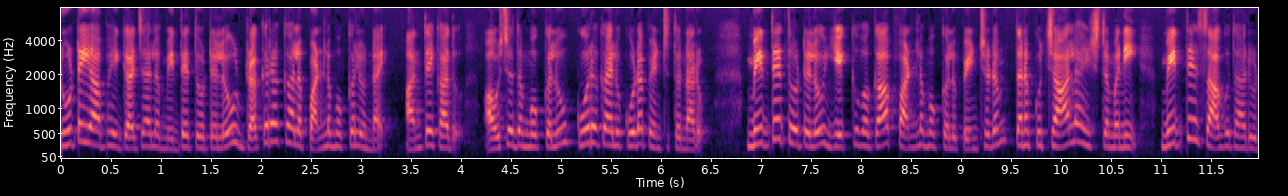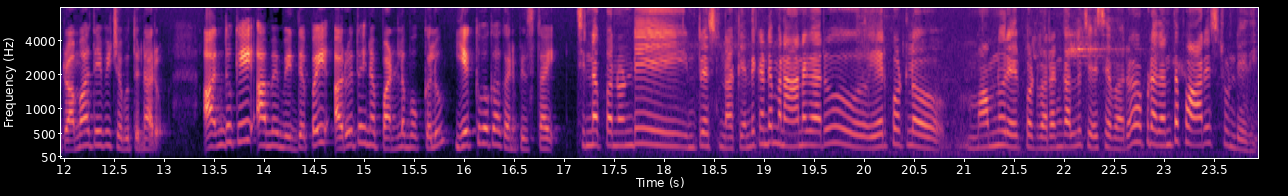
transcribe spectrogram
నూట యాభై గజాల మిద్దె తోటలో రకరకాల పండ్ల మొక్కలున్నాయి. అంతేకాదు ఔషధ మొక్కలు కూరగాయలు కూడా పెంచుతున్నారు. మిద్దె తోటలో ఎక్కువగా పండ్ల మొక్కలు పెంచడం తనకు చాలా ఇష్టమని మిద్దె సాగుదారు రమాదేవి చెబుతున్నారు. అందుకే ఆమె మిద్దెపై అరుదైన పండ్ల మొక్కలు ఎక్కువగా కనిపిస్తాయి. చిన్నప్పటి నుండి ఇంట్రెస్ట్ నాకు. ఎందుకంటే మా నాన్నగారు ఎయిర్పోర్ట్లో మామనూరు ఎయిర్పోర్ట్ వరంగల్లో చేసేవారు. అప్పుడు అదంతా ఫారెస్ట్ ఉండేది.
